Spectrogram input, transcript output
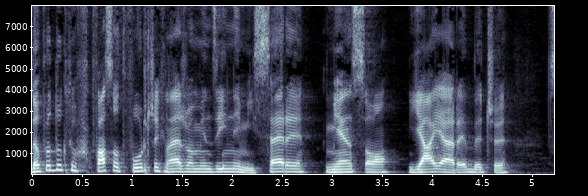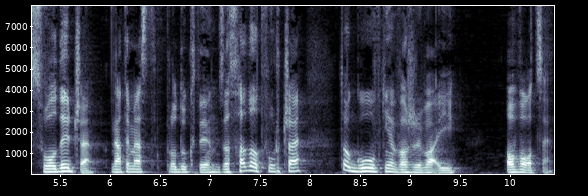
Do produktów kwasotwórczych należą m.in. sery, mięso, jaja, ryby czy słodycze. Natomiast produkty zasadotwórcze to głównie warzywa i owoce.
